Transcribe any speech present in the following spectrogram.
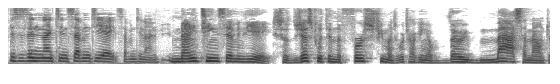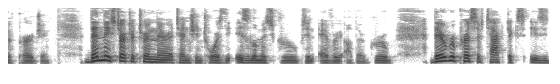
This is in 1978, 79. 1978. So just within the first few months, we're talking a very mass amount of purging. Then they start to turn their attention towards the Islamist groups and every other group. Their repressive tactics is,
